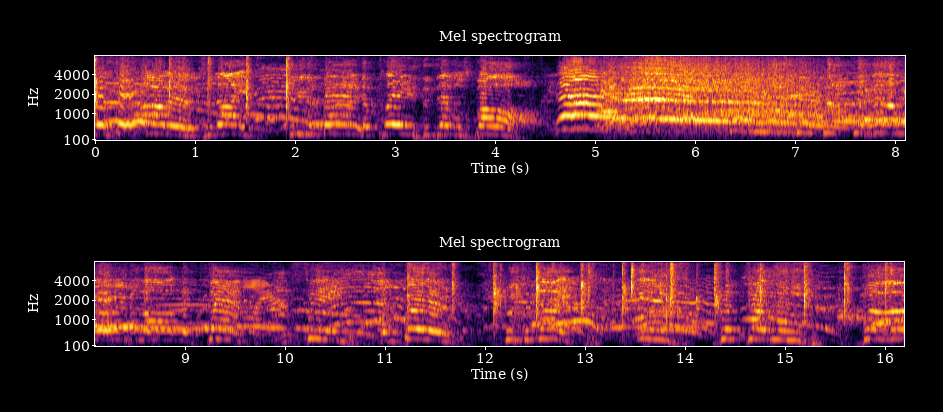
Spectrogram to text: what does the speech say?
We're so honored tonight to be the band that plays the Devil's Ball. Because tonight is the Devil's Ball!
